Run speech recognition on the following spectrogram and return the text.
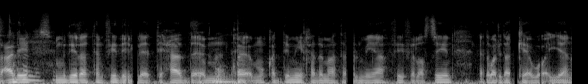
علي المدير التنفيذي لاتحاد مقدمي خدمات المياه في فلسطين. لتواجدك وإيانا.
